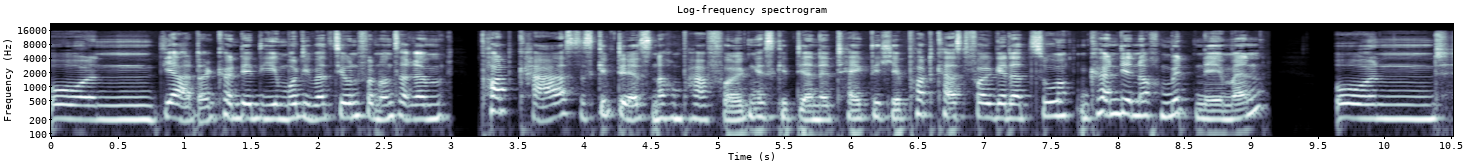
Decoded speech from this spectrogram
Und ja, da könnt ihr die Motivation von unserem Podcast, es gibt ja jetzt noch ein paar Folgen, es gibt ja eine tägliche Podcast-Folge dazu, könnt ihr noch mitnehmen. Und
